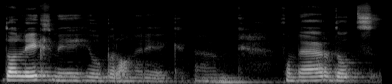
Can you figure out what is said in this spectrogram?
dat lijkt mij heel belangrijk. Um, vandaar dat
